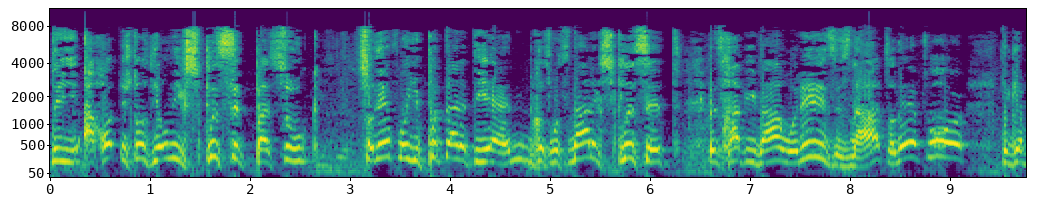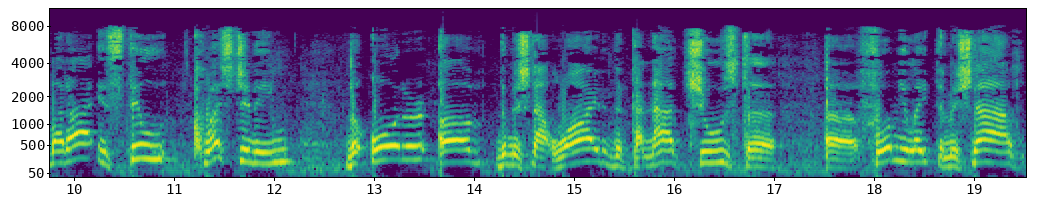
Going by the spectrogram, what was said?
the Achot Ishto is the only explicit pasuk. So therefore, you put that at the end because what's not explicit is Chaviva. What is is not. So therefore, the Gemara is still questioning the order of the Mishnah. Why did the Tana choose to uh, formulate the Mishnah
